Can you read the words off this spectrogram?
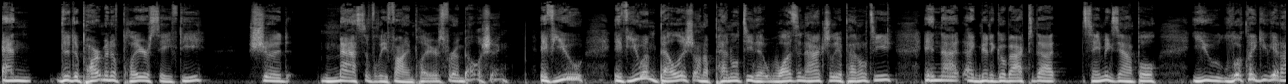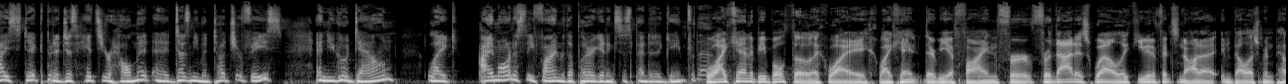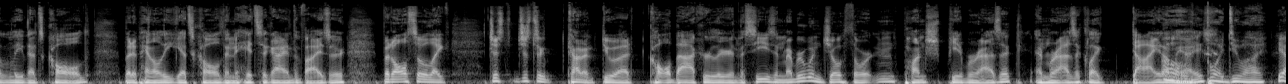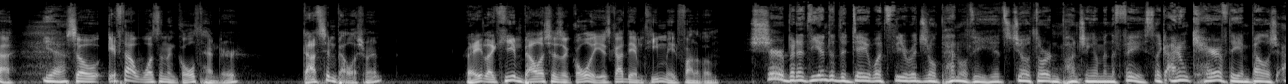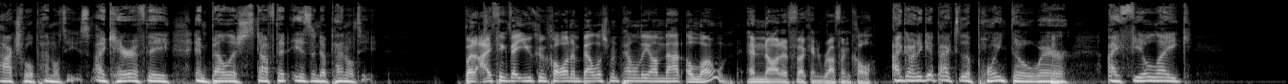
And the Department of Player Safety should massively fine players for embellishing. If you if you embellish on a penalty that wasn't actually a penalty, in that I'm going to go back to that same example, you look like you get high stick, but it just hits your helmet and it doesn't even touch your face, and you go down. Like I'm honestly fine with a player getting suspended a game for that. Why can't it be both though? Like why why can't there be a fine for for that as well? Like even if it's not an embellishment penalty that's called, but a penalty gets called and it hits a guy in the visor. But also like just just to kind of do a callback earlier in the season. Remember when Joe Thornton punched Petr Mrazek and Mrazek like died on oh the ice? boy, do I! Yeah. Yeah. So if that wasn't a goaltender, that's embellishment. Right? Like he embellishes a goalie. His goddamn team made fun of him. Sure, but at the end of the day, what's the original penalty? It's Joe Thornton punching him in the face. Like, I don't care if they embellish actual penalties. I care if they embellish stuff that isn't a penalty. But I think that you could call an embellishment penalty on that alone and not a fucking rough and call. I got to get back to the point, though, where I feel like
